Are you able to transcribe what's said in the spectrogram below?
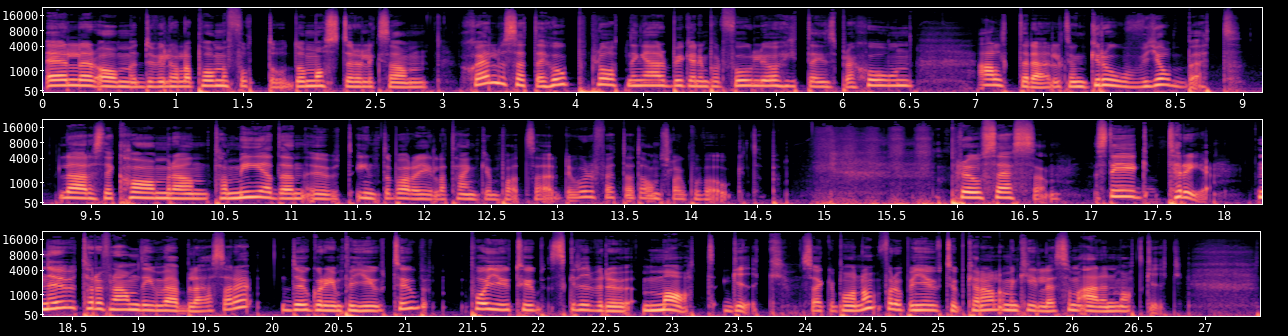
Eller om du vill hålla på med foto, då måste du liksom själv sätta ihop plåtningar, bygga din portfolio, hitta inspiration. Allt det där, liksom grovjobbet. Lära sig kameran, ta med den ut, inte bara gilla tanken på att så här, det vore fett att ha omslag på Vogue. Typ. Processen. Steg tre. Nu tar du fram din webbläsare, du går in på Youtube. På Youtube skriver du matgeek. Söker på honom, får upp en Youtube-kanal om en kille som är en matgeek.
